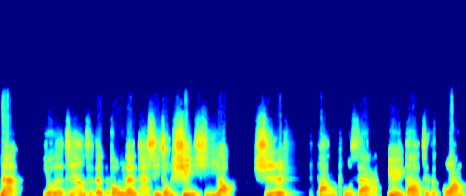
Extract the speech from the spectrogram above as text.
那有了这样子的功能，它是一种讯息哟。十方菩萨遇到这个光，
